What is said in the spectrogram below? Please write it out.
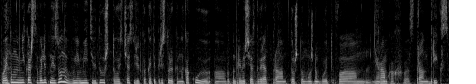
поэтому мне кажется, валютные зоны вы имеете в виду, что сейчас идет какая-то перестройка на какую? Вот, например, сейчас говорят про то, что можно будет в рамках стран БРИКС,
